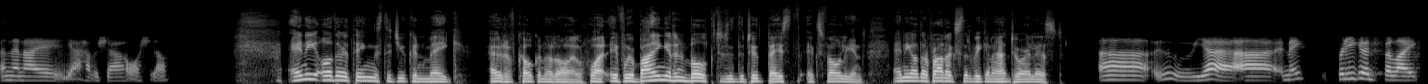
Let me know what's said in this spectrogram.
And then I yeah have a shower, wash it off. Any other things that you can make out of coconut oil? What if we're buying it in bulk to do the toothpaste exfoliant? Any other products that we can add to our list? Uh, ooh, yeah. Uh, it makes it's pretty good for like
